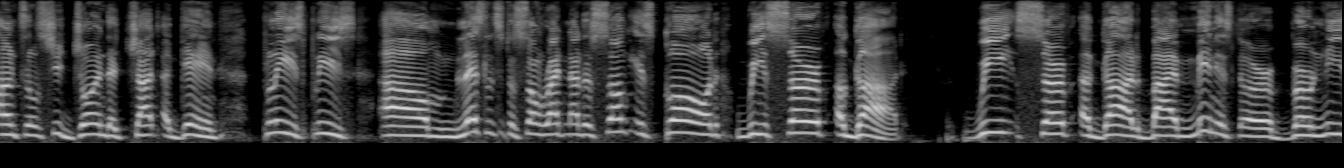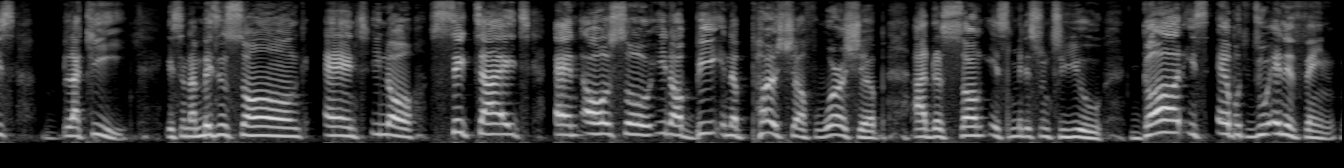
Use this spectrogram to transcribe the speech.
until she joined the chat again please, please, um, let's listen to the song right now. The song is called We Serve a God. We Serve a God by Minister Bernice Blackie. It's an amazing song, and you know, sit tight and also, you know, be in a posture of worship as the song is ministering to you. God is able to do anything,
